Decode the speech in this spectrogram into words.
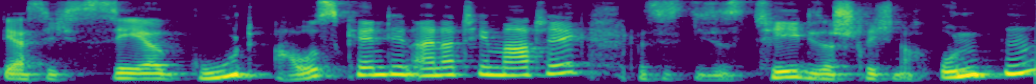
der sich sehr gut auskennt in einer Thematik. Das ist dieses T, dieser Strich nach unten.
